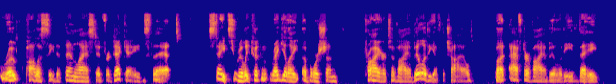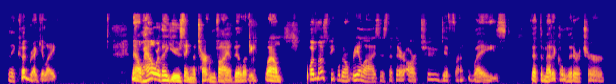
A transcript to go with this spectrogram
wrote policy that then lasted for decades that states really couldn't regulate abortion prior to viability of the child, but after viability, they they could regulate. Now, how are they using the term viability? Well, what most people don't realize is that there are two different ways that the medical literature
